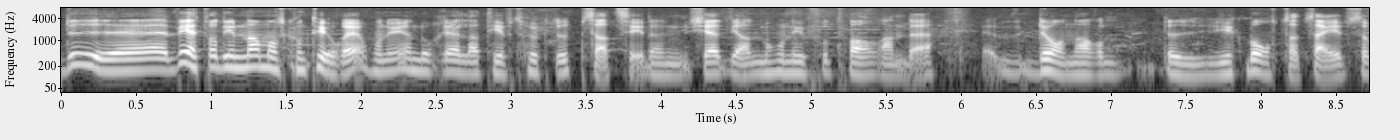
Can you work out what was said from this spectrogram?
Du eh, vet var din mammas kontor är. Hon är ju ändå relativt högt uppsatt i den kedjan, men hon är ju fortfarande, eh, då när du gick bort så att säga, så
